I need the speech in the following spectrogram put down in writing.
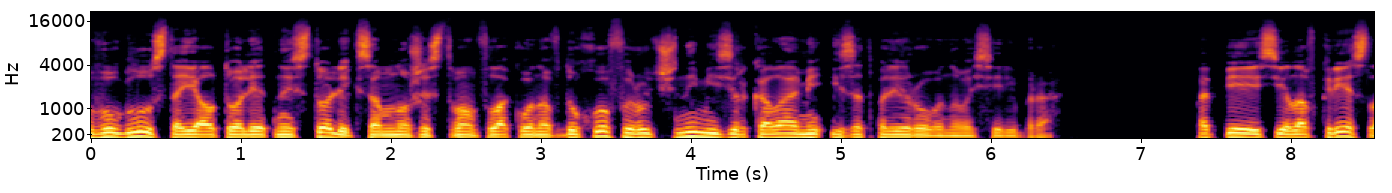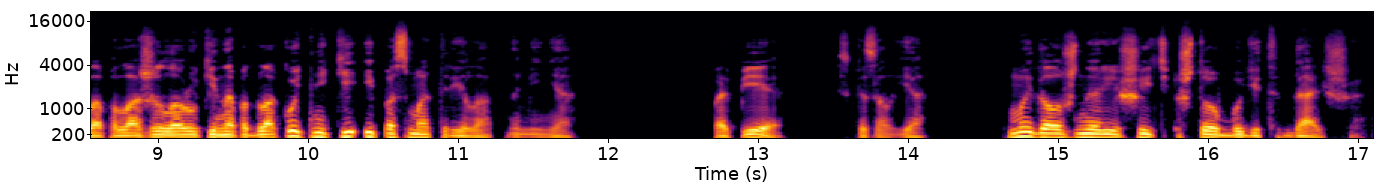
В углу стоял туалетный столик со множеством флаконов духов и ручными зеркалами из отполированного серебра. Попея села в кресло, положила руки на подлокотники и посмотрела на меня. «Попея», — сказал я, — «мы должны решить, что будет дальше.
